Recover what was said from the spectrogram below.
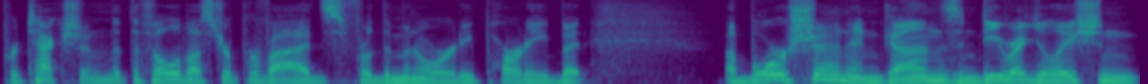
protection that the filibuster provides for the minority party. But abortion and guns and deregulation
